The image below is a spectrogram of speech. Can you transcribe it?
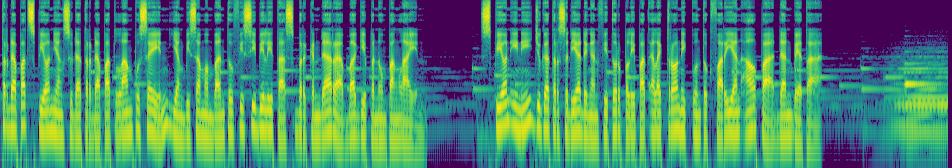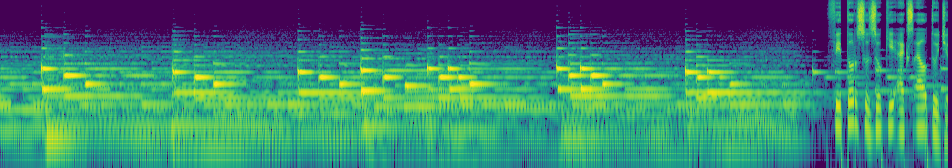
terdapat spion yang sudah terdapat lampu sein yang bisa membantu visibilitas berkendara bagi penumpang lain. Spion ini juga tersedia dengan fitur pelipat elektronik untuk varian Alpha dan Beta. Fitur Suzuki XL7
